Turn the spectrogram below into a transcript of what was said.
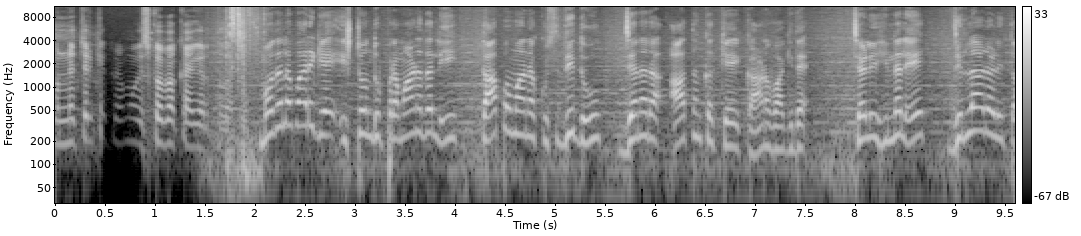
ಮುನ್ನೆಚ್ಚರಿಕೆ ಕ್ರಮ ವಹಿಸ್ಕೋಬೇಕಾಗಿರ್ತದೆ. ಮೊದಲ ಬಾರಿಗೆ ಇಷ್ಟೊಂದು ಪ್ರಮಾಣದಲ್ಲಿ ತಾಪಮಾನ ಕುಸಿದಿದ್ದು ಜನರ ಆತಂಕಕ್ಕೆ ಕಾರಣವಾಗಿದೆ. ಚಳಿ ಹಿನ್ನೆಲೆ ಜಿಲ್ಲಾಡಳಿತ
